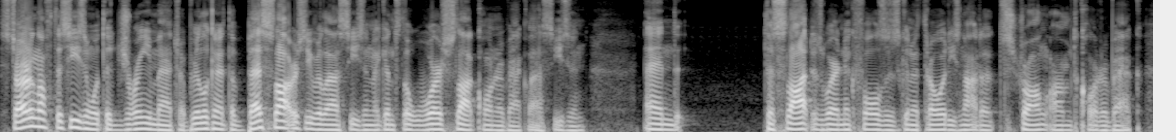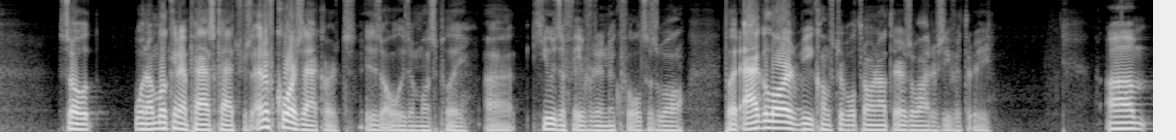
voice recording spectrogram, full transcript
starting off the season with a dream matchup. You're looking at the best slot receiver last season against the worst slot cornerback last season, and the slot is where Nick Foles is going to throw it. He's not a strong armed quarterback. So when I'm looking at pass catchers, and of course Zach Ertz is always a must play. Uh, he was a favorite in Nick Foles as well. But Agholor would be comfortable throwing out there as a wide receiver three. Um,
